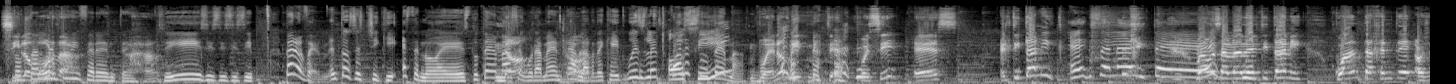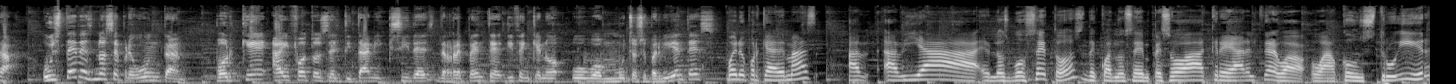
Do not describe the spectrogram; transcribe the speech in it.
sí lo borda. diferente. Ajá. Sí, sí, sí, sí, sí. Pero bueno, entonces, Chiqui, este no es tu tema, No, seguramente no. hablar de Kate Winslet. ¿Oh, ¿Cuál es sí? tu tema? Bueno, mi- mi- pues sí, es el Titanic. ¡Excelente! Vamos a hablar del Titanic. ¿Cuánta gente, o sea, ustedes no se preguntan por qué hay fotos del Titanic si de, de repente dicen que no hubo muchos supervivientes? Bueno, porque además hab- había eh, los bocetos de cuando se empezó a crear el Titanic o a, o a construir.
